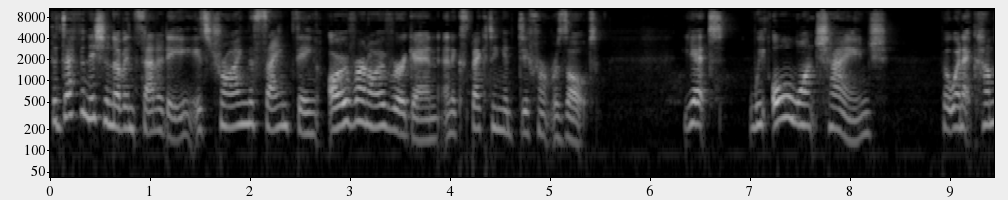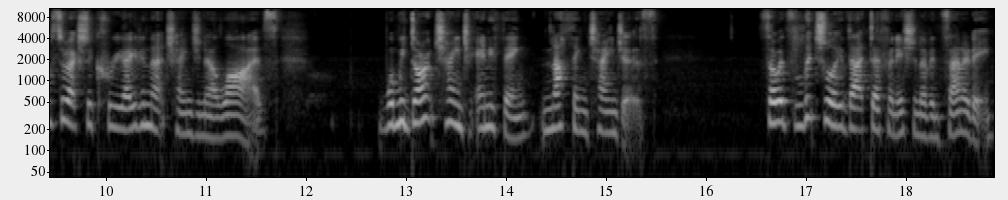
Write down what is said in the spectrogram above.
The definition of insanity is trying the same thing over and over again and expecting a different result. Yet, we all want change, but when it comes to actually creating that change in our lives, when we don't change anything, nothing changes. So it's literally that definition of insanity.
